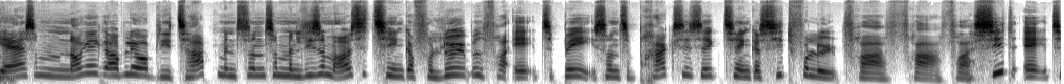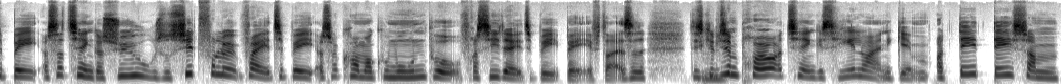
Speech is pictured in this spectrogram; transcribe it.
Ja, som nok ikke oplever at blive tabt tabt, men sådan, så man ligesom også tænker forløbet fra A til B, sådan så praksis ikke tænker sit forløb fra, fra, fra sit A til B, og så tænker sygehuset sit forløb fra A til B, og så kommer kommunen på fra sit A til B bagefter. Altså, det skal mm. ligesom prøve at tænkes hele vejen igennem, og det er det, som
